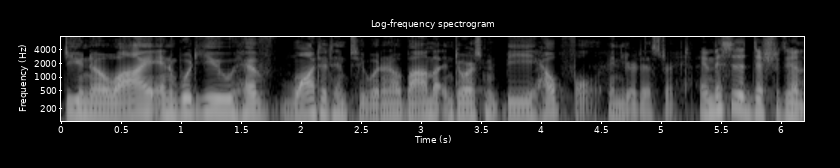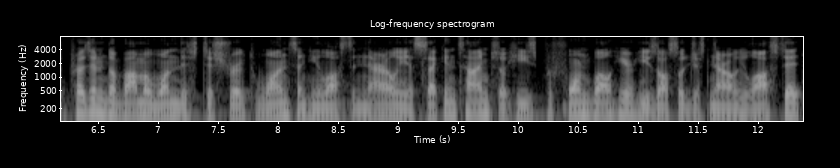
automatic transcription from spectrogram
Do you know why? And would you have wanted him to? Would an Obama endorsement be helpful in your district? And this is a district, you know, President Obama won this district once and he lost it narrowly a second time. So he's performed well here. He's also just narrowly lost it.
